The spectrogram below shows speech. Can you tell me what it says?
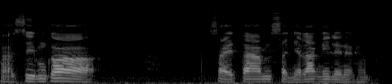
ถาดซิมก็ใส่ตามสัญลักษณ์นี้เลยนะครับ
